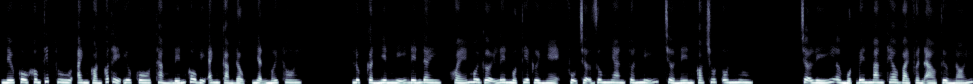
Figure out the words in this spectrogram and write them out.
nếu cô không tiếp thu anh còn có thể yêu cô thẳng đến cô bị anh cảm động nhận mới thôi. Lục Cần Niên nghĩ đến đây, khóe môi gợi lên một tia cười nhẹ, phụ trợ dung nhan tuấn Mỹ, trở nên có chút ôn nhu. Trợ lý ở một bên mang theo vài phần ảo tưởng nói,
